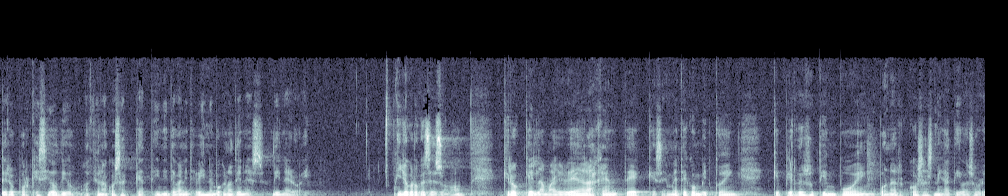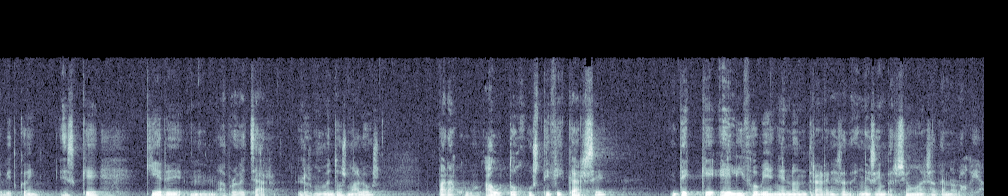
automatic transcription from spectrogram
Pero ¿por qué ese odio hacia una cosa que a ti ni te va ni te viene porque no tienes dinero ahí? Y yo creo que es eso, ¿no? Creo que la mayoría de la gente que se mete con Bitcoin, que pierde su tiempo en poner cosas negativas sobre Bitcoin, es que quiere mm, aprovechar los momentos malos para autojustificarse de que él hizo bien en no entrar en esa, inversión, en esa tecnología.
